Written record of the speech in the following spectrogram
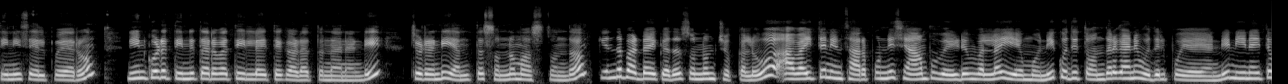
తినేసి వెళ్ళిపోయారు. నేను కూడా తిన్న తర్వాత ఇల్లు అయితే కడుతున్నానండి. చూడండి ఎంత సున్నం వస్తుందో. కింద పడ్డాయి కదా సున్నం చుక్కలు. అవైతే నేను సరపుని షాంపూ వేయడం వల్ల ఏమోని కొద్ది తొందరగానే వదిలిపోయాయండి. నేనైతే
